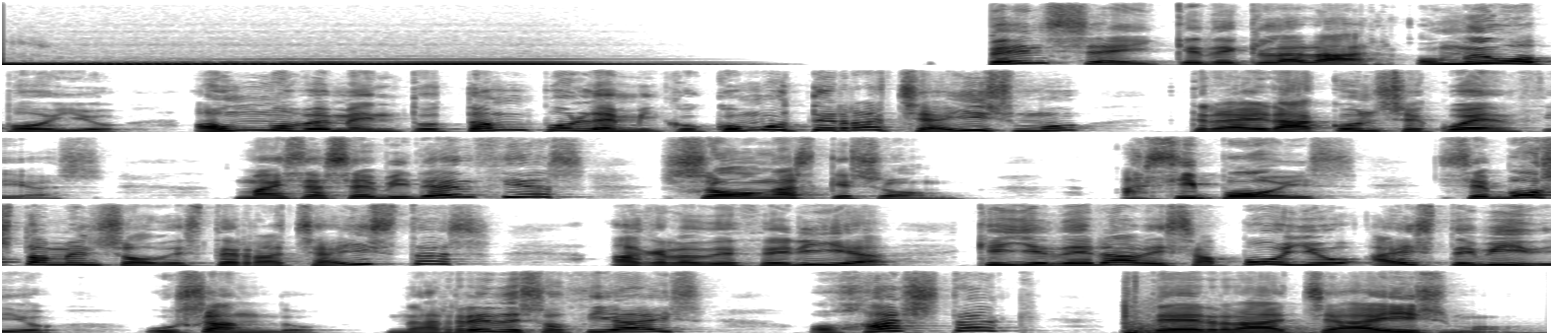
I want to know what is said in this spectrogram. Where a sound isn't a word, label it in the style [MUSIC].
Ben sei que declarar o meu apoio a un movimento tan polémico como o terrachaísmo traerá consecuencias, mas as evidencias son as que son. Así pois, se vos tamén sodes terrachaístas, agradecería que lle derades apoio a este vídeo usando nas redes sociais o hashtag terrachaísmo.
